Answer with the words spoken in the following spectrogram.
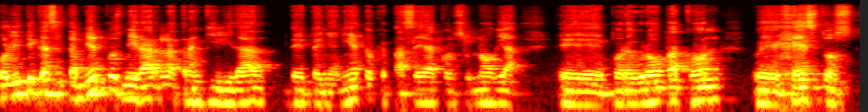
políticas y también pues mirar la tranquilidad de Peña Nieto que pasea con su novia eh, por Europa con eh, gestos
